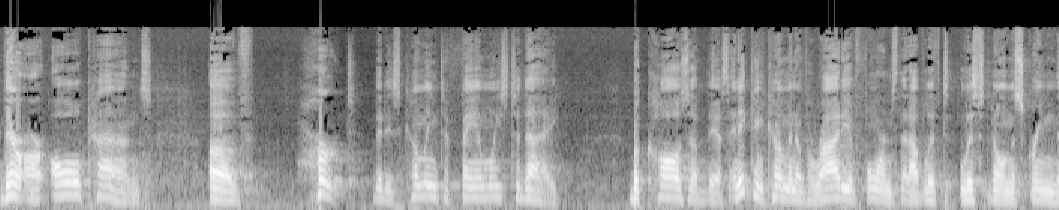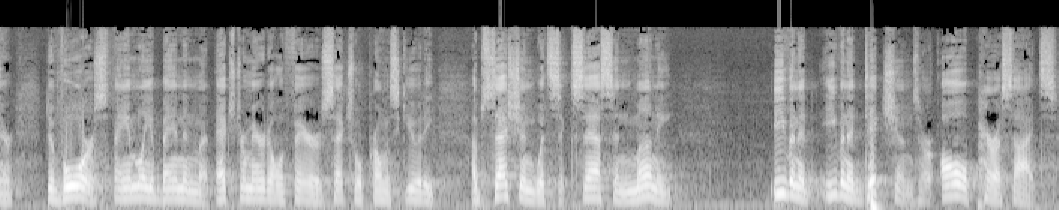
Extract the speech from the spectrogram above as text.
There are all kinds of hurt that is coming to families today because of this. And it can come in a variety of forms that I've listed on the screen there divorce, family abandonment, extramarital affairs, sexual promiscuity, obsession with success and money. Even, even addictions are all parasites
